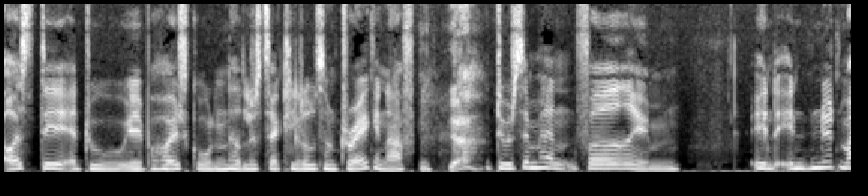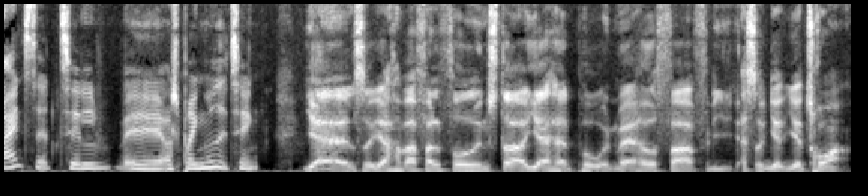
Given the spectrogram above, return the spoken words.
også det, at du øh, på højskolen havde lyst til at klæde ud som drag en aften. ja, Du har simpelthen fået øh, en, en nyt mindset til øh, at springe ud i ting. Ja, altså, jeg har i hvert fald fået en større ja-hat på, end hvad jeg havde før, fordi, altså, jeg, jeg tror,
